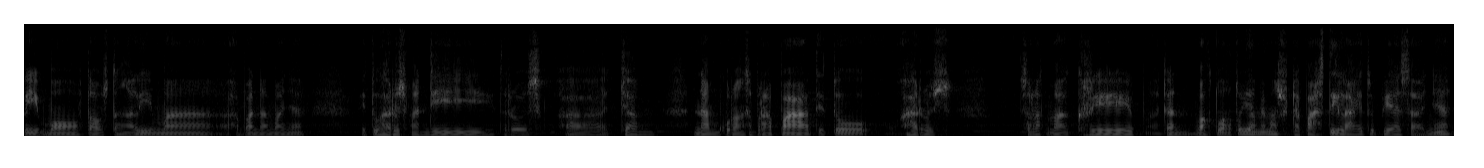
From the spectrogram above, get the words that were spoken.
lima atau setengah lima apa namanya itu harus mandi terus uh, jam 6 kurang seperempat itu harus sholat maghrib dan waktu-waktu yang memang sudah pasti lah itu biasanya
